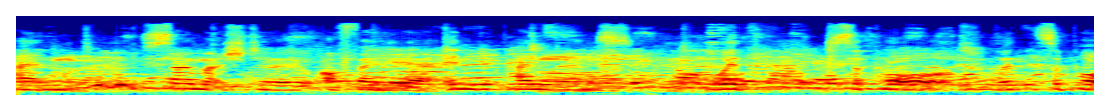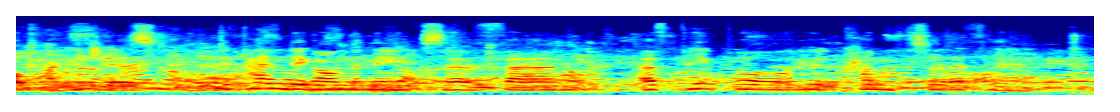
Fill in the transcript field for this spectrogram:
and so much to offer here. Independence with support, with support packages depending on the needs of, um, of people who come to live here.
